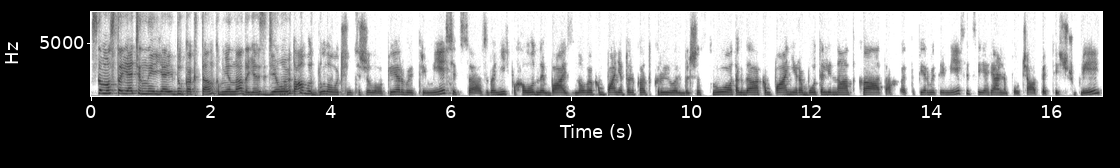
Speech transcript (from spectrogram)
самостоятельный, я иду как танк, мне надо, я сделаю. Ну, там вот было очень тяжело. Первые три месяца звонить по холодной базе, новая компания только открылась, большинство тогда компаний работали на откатах. Это первые три месяца я реально получала 5000 рублей.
